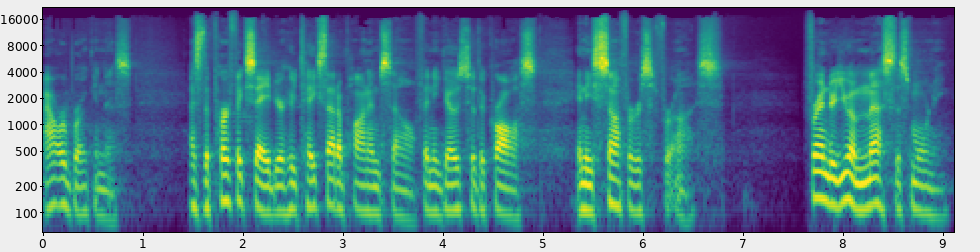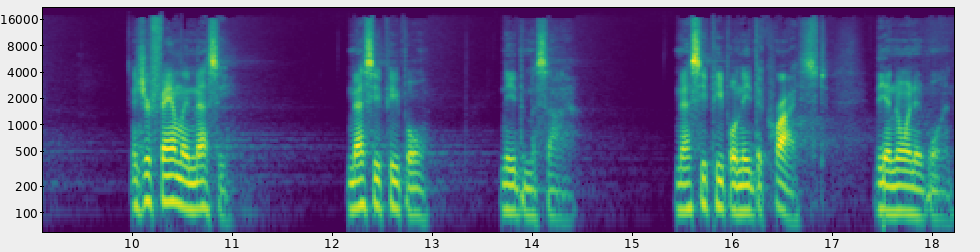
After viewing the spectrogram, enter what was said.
our brokenness as the perfect Savior who takes that upon himself and he goes to the cross and he suffers for us. Friend, are you a mess this morning? Is your family messy? Messy people need the Messiah. Messy people need the Christ, the anointed one.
